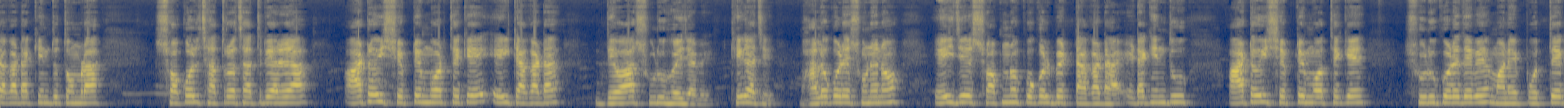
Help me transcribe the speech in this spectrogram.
টাকাটা কিন্তু তোমরা সকল ছাত্রছাত্রীরা আটই সেপ্টেম্বর থেকে এই টাকাটা দেওয়া শুরু হয়ে যাবে। ঠিক আছে? ভালো করে শুনে নাও। এই যে স্বপ্ন প্রকল্পের টাকাটা, এটা কিন্তু আটই সেপ্টেম্বর থেকে শুরু করে দেবে। মানে প্রত্যেক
